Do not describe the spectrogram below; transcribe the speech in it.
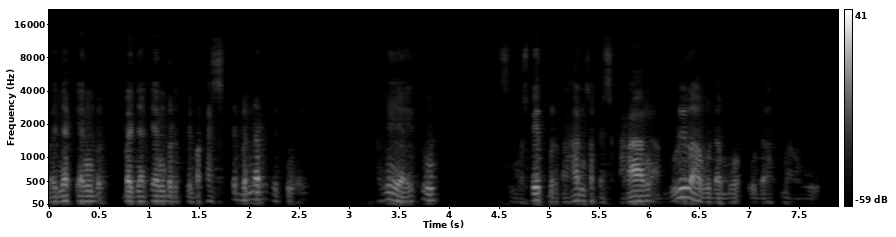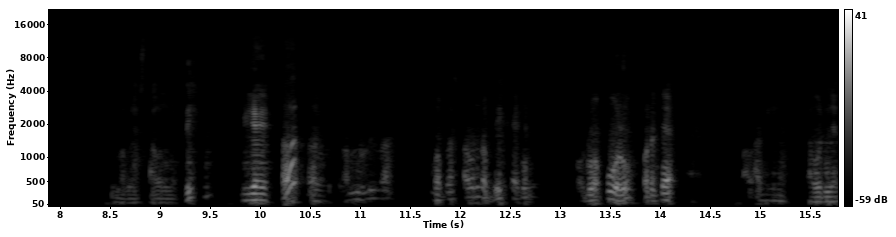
banyak yang banyak yang berterima kasih teh bener gitu. Makanya ya itu semua speed bertahan sampai sekarang. Alhamdulillah udah mau udah mau 15 tahun lebih. Iya. Hah? alhamdulillah 15 tahun lebih kayaknya. Oh, 20 pernya apalagi lah tahunnya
